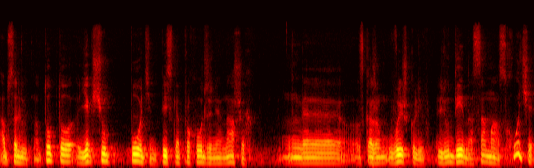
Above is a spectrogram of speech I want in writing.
абсолютно. Тобто, якщо потім, після проходження наших, е, скажімо, вишколів, людина сама схоче е,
